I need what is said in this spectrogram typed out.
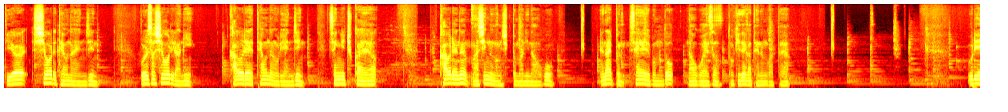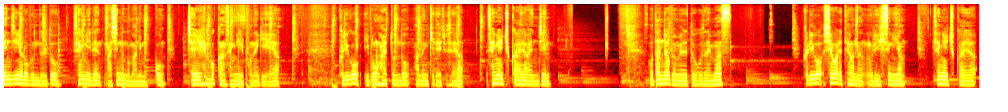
Dear 10월에 태어난 ENGENE. 벌써 10월이라니 가을에 태어난 우리 ENGENE. 생일 축하해요. 가을에는 맛있는 음식도 많이 나오고 엔하이픈 새 앨범도 나오고 해서 더 기대가 되는 것 같아요. 우리 ENGENE 여러분들도 생일엔 맛있는 거 많이 먹고 제일 행복한 생일 보내기예요. 그리고 이번 활동도 많은 기대해 주세요 생일 축하해요 엔진. 오단조 묘메데토 고자이마스. 그리고 10월에 태어난 우리 희승이 형 생일 축하해요.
